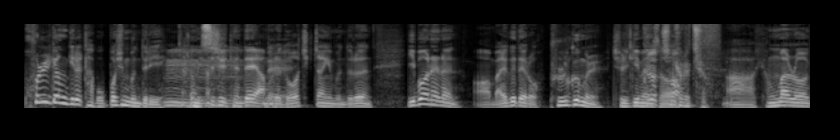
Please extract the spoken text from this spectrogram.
폴 경기를 다 못 보신 분들이 음. 좀 있으실 텐데 아무래도 네. 직장인 분들은 이번에는 어, 말 그대로 불금을 즐기면서 그렇죠. 그렇죠. 아 정말로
